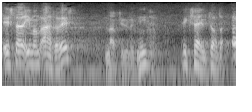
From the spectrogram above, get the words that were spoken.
Is daar iemand aangeweest? Natuurlijk niet. Ik zei u toch... dat- Ah.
